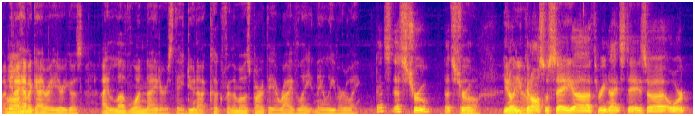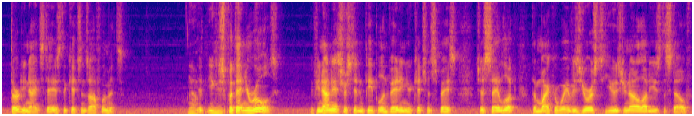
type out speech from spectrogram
I mean, I Um, have a guy right here. He goes, I love one nighters. They do not cook for the most part. They arrive late and they leave early. That's that's true. That's true. So, you know, you you, can also say uh, three night stays uh, or thirty night stays. The kitchen's off limits. Yeah. You can just put that in your rules. If you're not interested in people invading your kitchen space, just say, look, the microwave is yours to use. You're not allowed to use the stove.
